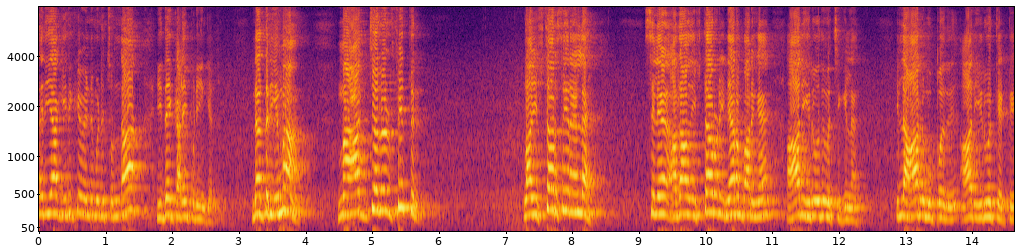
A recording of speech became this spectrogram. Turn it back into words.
சரியாக இருக்க வேண்டும் என்று சொன்னால் இதை கடைபிடிங்கள் என்ன தெரியுமா மா அஜ்ஜலுல் ஃபித்ர் நான் இஃப்தார் செய்கிறேன்ல சில அதாவது இஃப்தாருடைய நேரம் பாருங்கள் ஆறு இருபது வச்சுக்கல இல்லை ஆறு முப்பது ஆறு இருபத்தெட்டு.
